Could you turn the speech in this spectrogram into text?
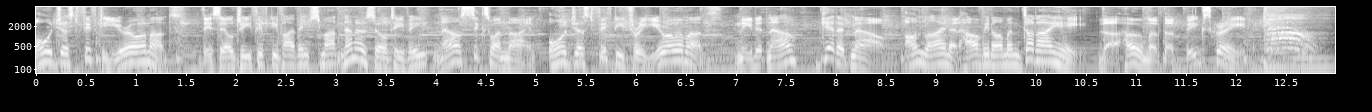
or just 50 euro a month. This LG 55 inch Smart Nano Cell TV, now 619 or just 53 euro a month. Need it now? Get it now. Online at harveynorman.ie, the home of the big screen. Go!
